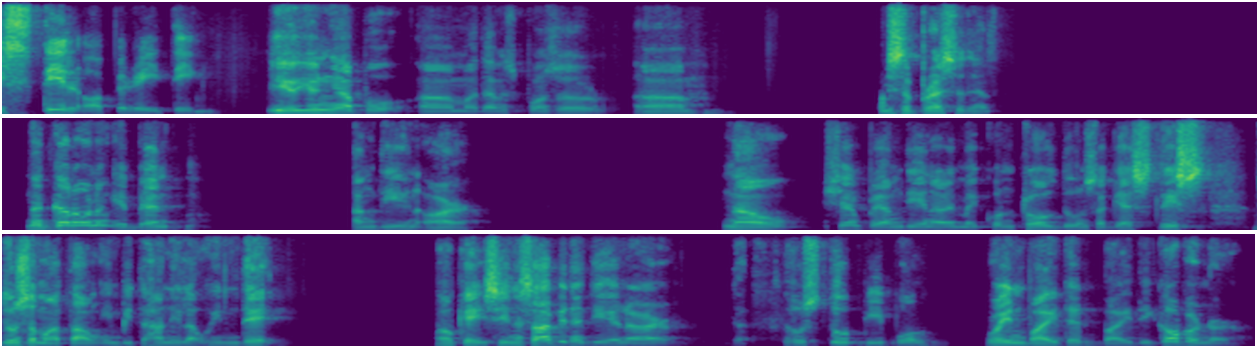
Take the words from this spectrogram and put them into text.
is still operating. Y- yun nga po, uh, Madam Sponsor, uh, Mr. President. Nagkaroon ng event ang DNR. Now, siyempre, ang DNR may control doon sa guest list, doon sa mga taong imbitahan nila o hindi. Okay, sinasabi ng DNR, those two people were invited by the governor.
